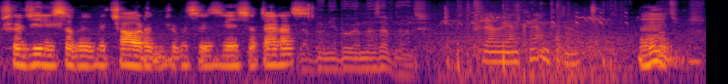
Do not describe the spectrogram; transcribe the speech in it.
Przychodzili sobie wieczorem, żeby coś zjeść, a teraz... Dawno nie byłem na zewnątrz. Prawie jak randka. Mm. No cóż,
